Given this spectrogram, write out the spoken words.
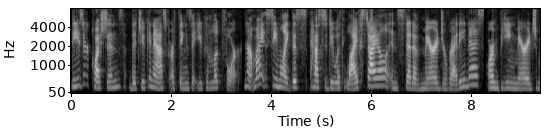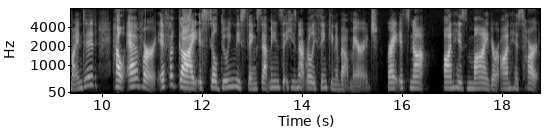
These are questions that you can ask or things that you can look for. Now, it might seem like this has to do with lifestyle instead of marriage readiness or being marriage minded. However, if a guy is still doing these things, that means that he's not really thinking about marriage, right? It's not on his mind or on his heart.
